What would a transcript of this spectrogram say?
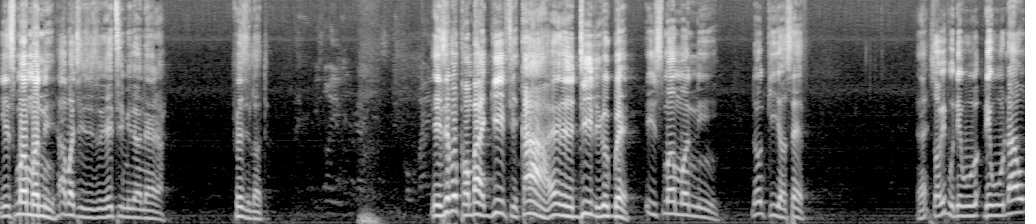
It's small money. How much is 80 million naira? Praise the Lord. It's even combined gift, a car, a deal, gbogbo ẹ̀. It's small money. Don't kill yourself. Eh? Some people they will they will now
